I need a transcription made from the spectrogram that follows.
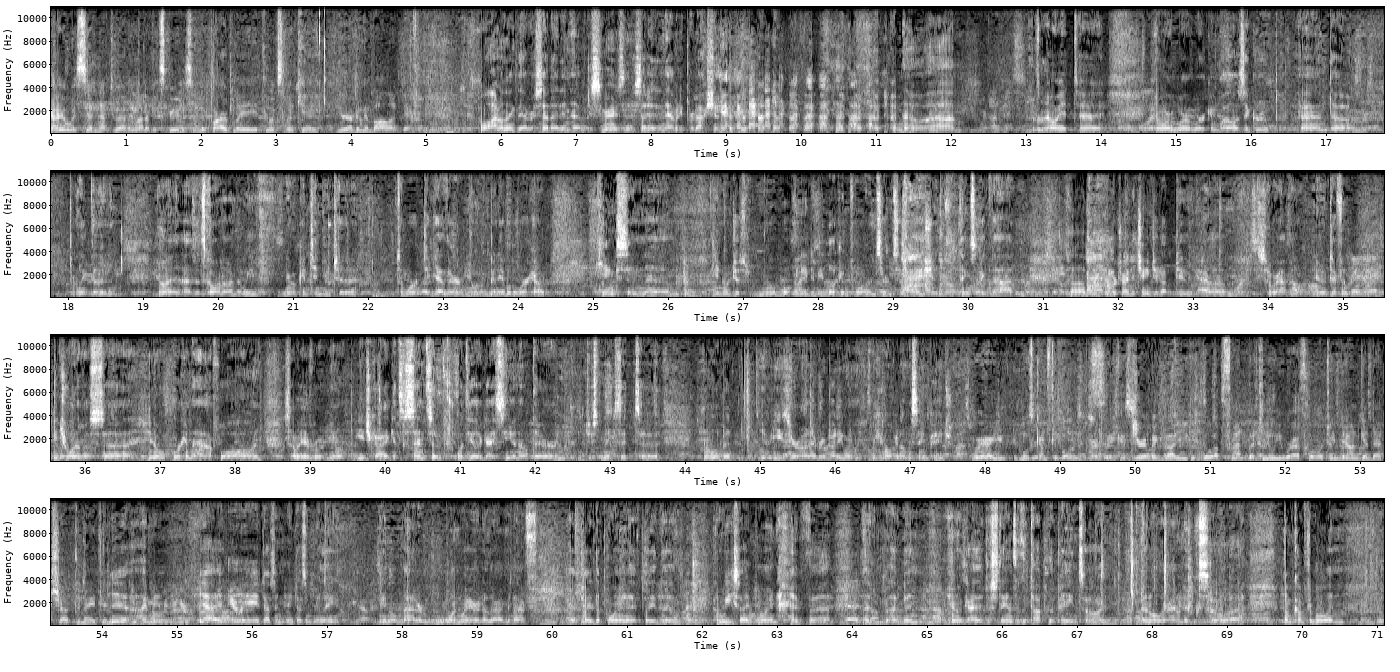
guy who was said not to have a lot of experience on the power play, it looks like uh, you're having a ball out there. Well, I don't think they ever said I didn't have experience. They said I didn't have any production. no, um, no, it. Uh, we're, we're working well as a group, and um, I think that you know as it's going on that we've you know continued to to work together. You know, we've been able to work out kinks and um, you know just what we need to be looking for in certain situations and things like that. And, um, and we're trying to change it up too. Um, so we're having you know different each one of us uh, you know working the half wall and so way everyone you know each guy gets a sense of what the other guy's seeing out there and just makes it uh, a little bit you know easier on everybody when we can all get on the same page. Where are you the most comfortable in the power? Because you're a big body, you can go up front, but you know you were half wall, came down, get that shot tonight, and Yeah, I mean, yeah, it, it doesn't it doesn't really you know matter one way or another. I mean, I've I've played the point, I've played the, the weak side point, I've, uh, I've I've been you know a guy that just stands at the top of the paint, so I've been all around it. So uh, I'm comfortable in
